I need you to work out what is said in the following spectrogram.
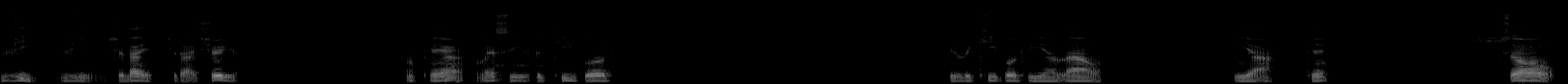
V v. Should i should i show you? Okay let's see if the keyboard if the keyboard will allow. Yeah okay. So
